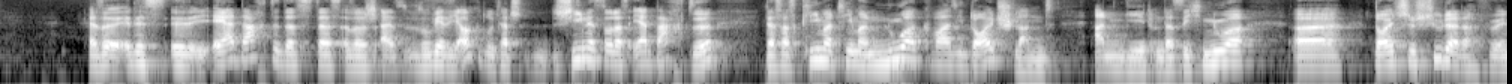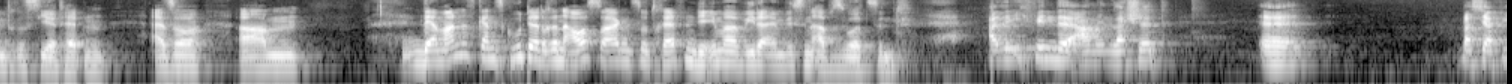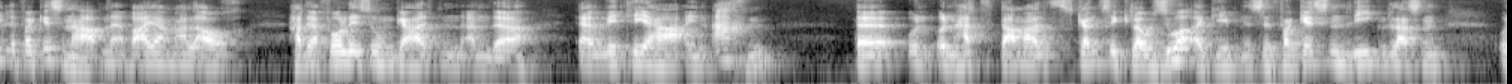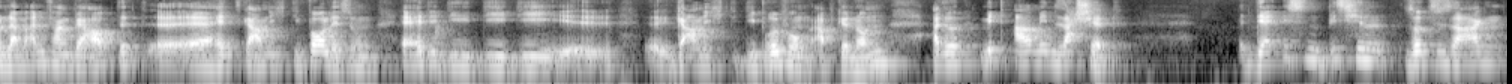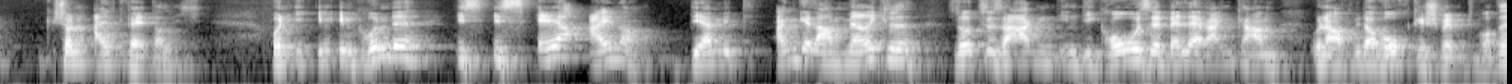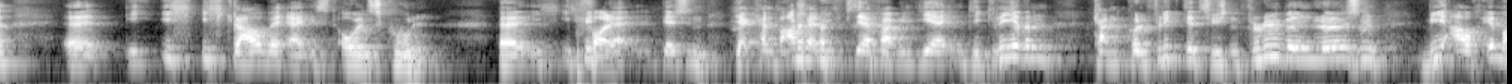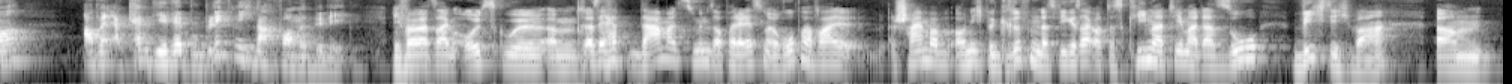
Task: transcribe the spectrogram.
also das, äh, er dachte, dass das, also, also so wie er sich ausgedrückt hat, schien es so, dass er dachte, dass das Klimathema nur quasi Deutschland angeht und dass sich nur äh, deutsche Schüler dafür interessiert hätten. Also ähm, der Mann ist ganz gut darin, Aussagen zu treffen, die immer wieder ein bisschen absurd sind. Also ich finde Armin Laschet, äh, was ja viele vergessen haben, er war ja mal auch, hat er Vorlesungen gehalten an der RWTH in Aachen äh, und, und hat damals ganze Klausurergebnisse vergessen liegen lassen und am Anfang behauptet, äh, er hätte gar nicht die Vorlesung, er hätte die, die, die, äh, gar nicht die Prüfung abgenommen. Also mit Armin Laschet, der ist ein bisschen sozusagen schon altväterlich. Und im, im Grunde ist, ist er einer, der mit Angela Merkel sozusagen in die große Welle reinkam und auch wieder hochgeschwemmt wurde. Äh, ich, ich glaube, er ist old school. Äh, ich ich finde, der, der, der kann wahrscheinlich sehr familiär integrieren, kann Konflikte zwischen Flügeln lösen, wie auch immer, aber er kann die Republik nicht nach vorne bewegen. Ich wollte gerade sagen, oldschool. Ähm, also er hat damals zumindest auch bei der letzten Europawahl scheinbar auch nicht begriffen, dass, wie gesagt, auch das Klimathema da so wichtig war. Ähm,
